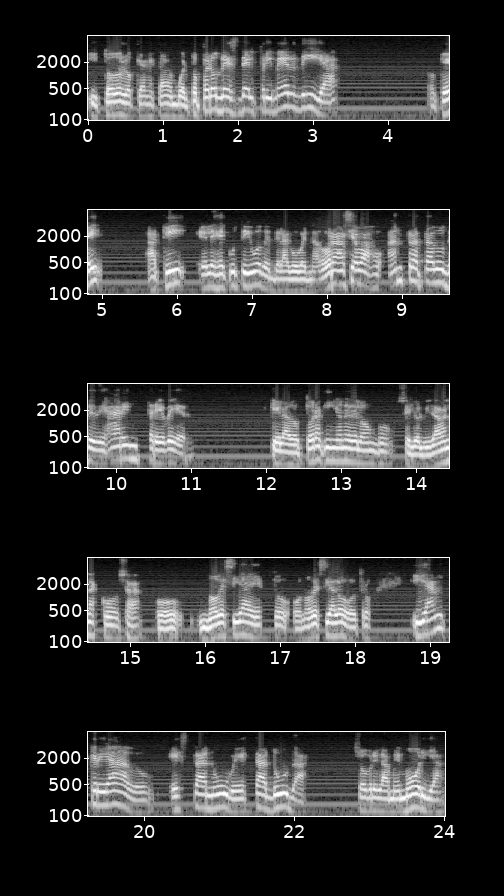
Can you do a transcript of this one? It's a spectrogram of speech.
y todos los que han estado envueltos, pero desde el primer día, ¿ok? Aquí el Ejecutivo, desde la gobernadora hacia abajo, han tratado de dejar entrever que la doctora Quiñones del Hongo se le olvidaban las cosas o no decía esto o no decía lo otro y han creado esta nube, esta duda sobre la memoria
